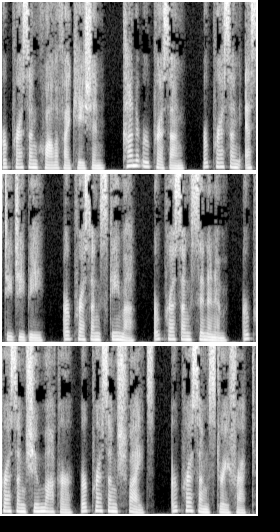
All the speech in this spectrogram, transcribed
Erpressung Qualification, Kana Erpressung, Erpressung STGB, Erpressung Schema, Erpressung Synonym, Erpressung Schumacher, Erpressung Schweiz, Erpressung Strafrecht.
